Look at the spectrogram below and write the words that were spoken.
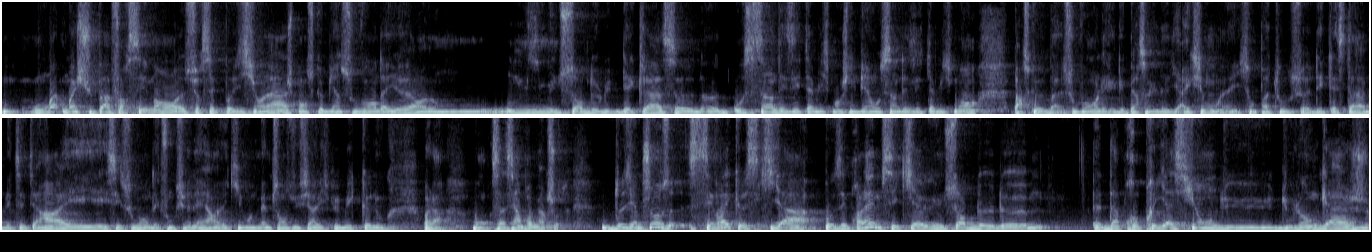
Moi, moi, je suis pas forcément euh, sur cette position-là. Je pense que bien souvent, d'ailleurs, on, mime une sorte de lutte des classes euh, au sein des établissements. Je dis bien au sein des établissements parce que bah, souvent, les, les, personnels de direction, ils sont pas tous détestables, etc. Et, c'est souvent des fonctionnaires qui ont le même sens du service public que nous. Voilà. Bon, ça, c'est une première chose. Deuxième chose, c'est vrai que ce qui a posé problème, c'est qu'il y a eu une sorte d'appropriation du, du, langage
